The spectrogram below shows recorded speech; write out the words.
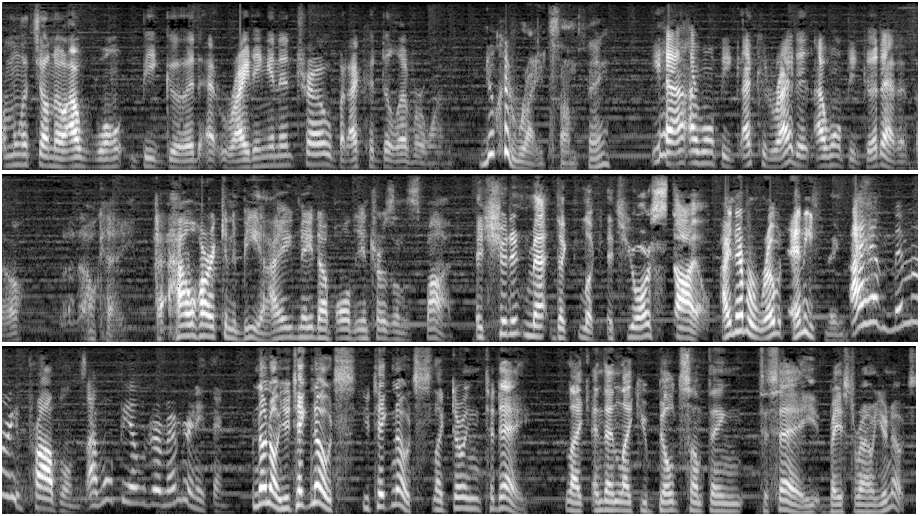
I'm gonna let y'all know I won't be good at writing an intro, but I could deliver one. You could write something. Yeah, I won't be. I could write it. I won't be good at it though. Okay. How hard can it be? I made up all the intros on the spot. It shouldn't matter. Like, look, it's your style. I never wrote anything. I have memory problems. I won't be able to remember anything. No, no, you take notes. You take notes, like during today, like, and then like you build something to say based around your notes.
